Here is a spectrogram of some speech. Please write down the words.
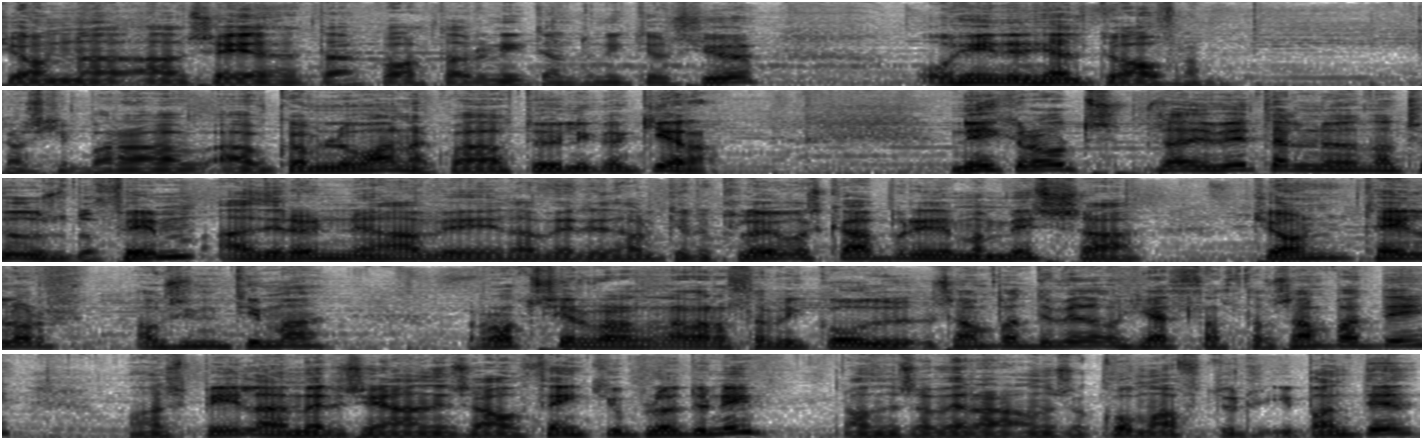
John að segja þetta gott árið 1997 og hinn er heldu áfram. Kannski bara af, af gamlu vana, hvað áttu við líka að gera? Nick Rhodes sagði viðtælinu þarna 2005 að í rauninni hafi það verið hálfgerðu klaufaskapur í þeim að missa John Taylor á sínum tíma. Roger var, var alltaf í góðu sambandi við og held alltaf sambandi og hann spilaði með þessi aðeins á Thank You plötunni á þess að vera á þess að koma aftur í bandið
